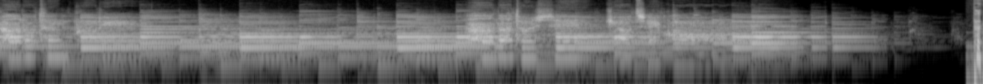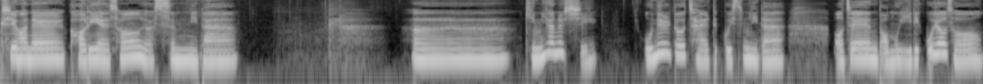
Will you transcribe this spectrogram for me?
가로등 불이 하나 둘씩 켜지고 박시환의 거리에서 였습니다. 아, 김현우 씨. 오늘도 잘 듣고 있습니다. 어젠 너무 일이 꼬여서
